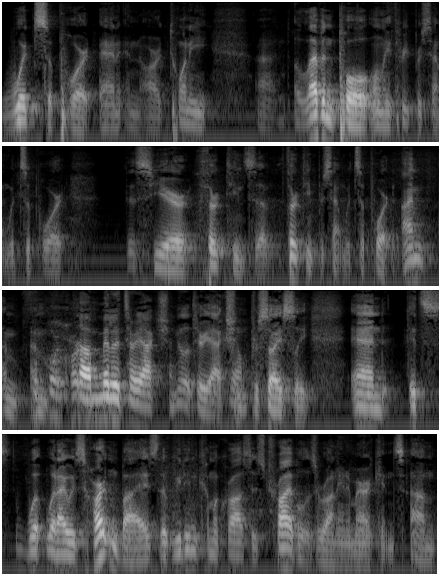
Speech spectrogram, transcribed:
would support, and in our 2011 uh, poll, only three percent would support this year 13 percent would support. I'm, I'm, I'm uh, military action. Military action, yeah. precisely. And it's what, what I was heartened by is that we didn't come across as tribal as Iranian Americans, um,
